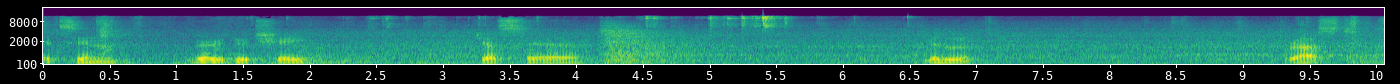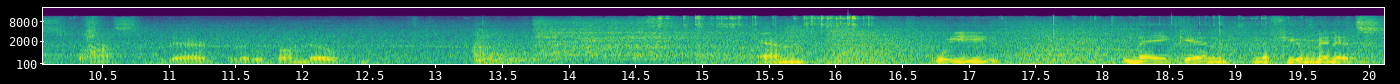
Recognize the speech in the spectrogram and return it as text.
it's in very good shape. Just a little rust there, a little bondo. And we make in, in a few minutes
